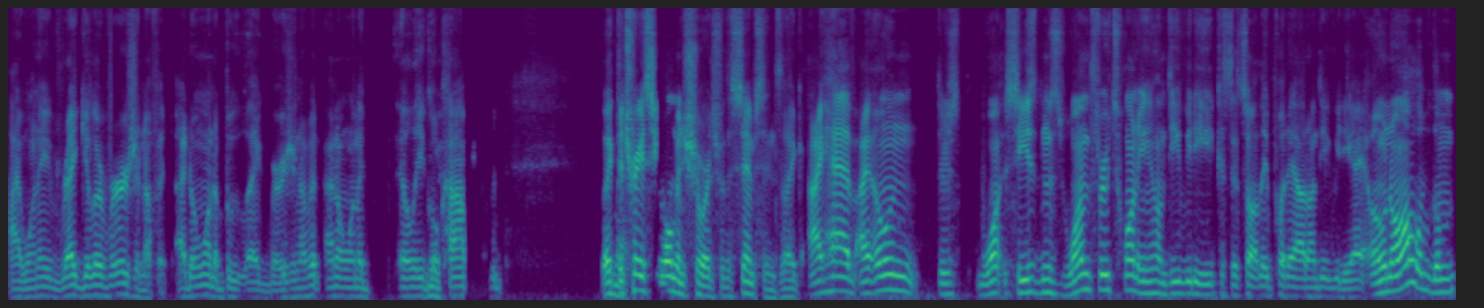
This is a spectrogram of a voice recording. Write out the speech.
I want a regular version of it. I don't want a bootleg version of it. I don't want an illegal copy of it. Like the Tracey Ullman shorts for The Simpsons. Like I have, I own. There's one seasons one through twenty on DVD because that's all they put out on DVD. I own all of them,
